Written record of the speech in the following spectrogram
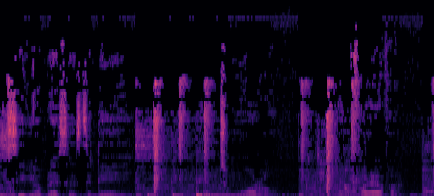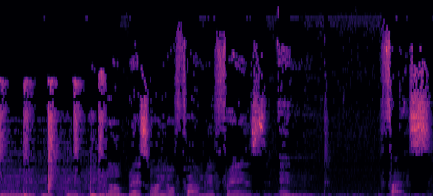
Receive your blessings today and tomorrow and forever. May the Lord bless all your family, friends, and fans,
